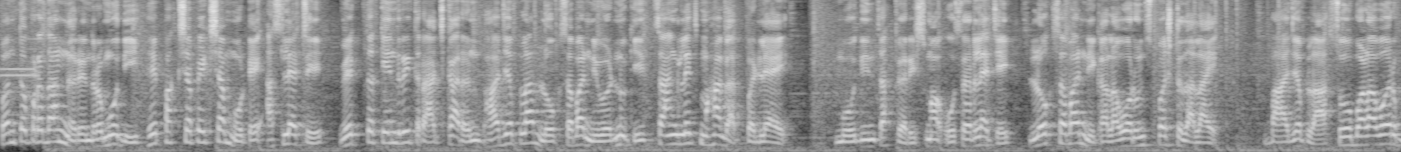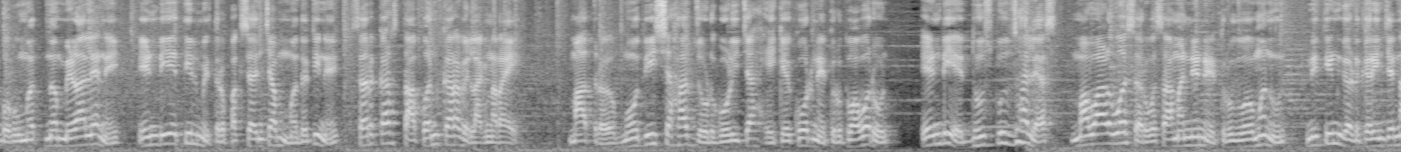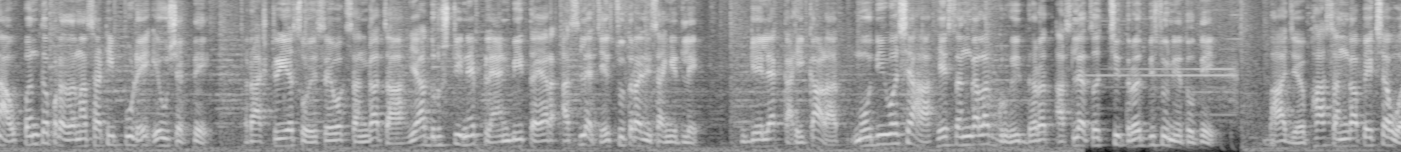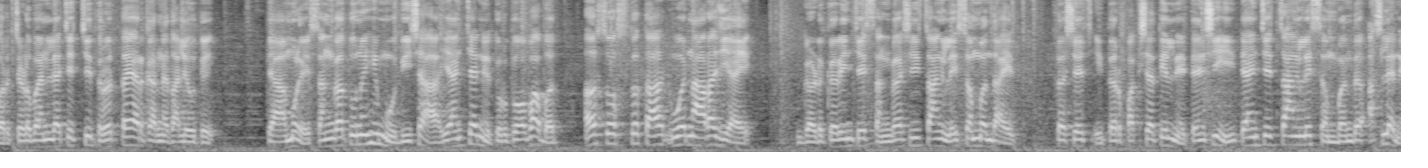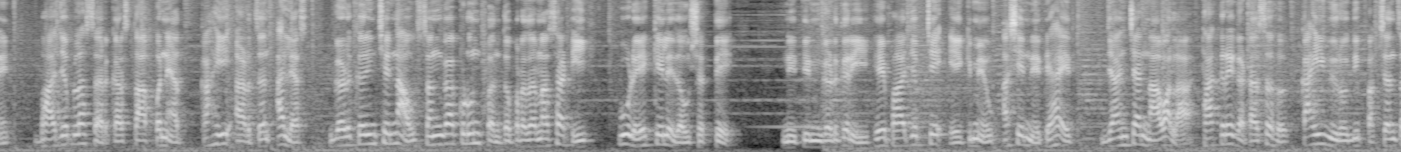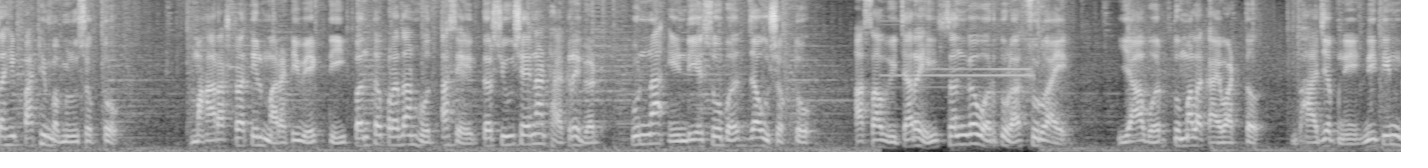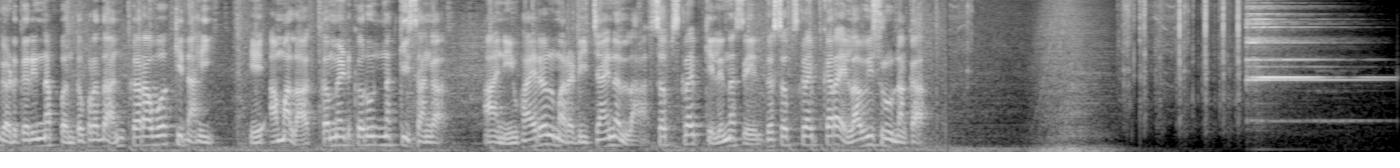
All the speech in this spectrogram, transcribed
पंतप्रधान नरेंद्र मोदी हे पक्षापेक्षा मोठे असल्याचे व्यक्त केंद्रित राजकारण भाजपला लोकसभा निवडणुकीत चांगलेच महागात पडले आहे. मोदींचा करिश्मा ओसरल्याचे लोकसभा निकालावरून स्पष्ट झाला आहे भाजपला सोबळावर बहुमत न मिळाल्याने एनडीएतील मित्रपक्षांच्या मदतीने सरकार स्थापन करावे लागणार आहे. मात्र मोदी शहा जोडगोळीच्या हेकेकोर नेतृत्वावरून एनडीए धुसफूस झाल्यास मवाळ व सर्वसामान्य नेतृत्व म्हणून नितीन गडकरींचे नाव पंतप्रधानासाठी पुढे येऊ शकते. राष्ट्रीय स्वयंसेवक संघाचा या दृष्टीने प्लॅन बी तयार असल्याचे सूत्रांनी सांगितले. गेल्या काही काळात मोदी व शहा हे संघाला गृहीत धरत असल्याचं चित्र दिसून येत होते. भाजप हा संघापेक्षा वरचढ बनल्याचे चित्र तयार करण्यात आले होते. त्यामुळे संघातूनही मोदी शहा यांच्या नेतृत्वाबाबत अस्वस्थता व नाराजी आहे. गडकरींचे संघाशी चांगले संबंध आहेत. तसेच इतर पक्षातील नेत्यांशीही त्यांचे चांगले संबंध असल्याने भाजपला सरकार स्थापण्यात काही अडचण आल्यास गडकरींचे नाव संघाकडून पंतप्रधानासाठी पुढे केले जाऊ शकते. नितीन गडकरी हे भाजपचे एकमेव असे नेते आहेत ज्यांच्या नावाला ठाकरे गटासह काही विरोधी पक्षांचाही पाठिंबा मिळू शकतो. महाराष्ट्रातील मराठी व्यक्ती पंतप्रधान होत असेल तर शिवसेना ठाकरे गट पुन्हा एनडीए सोबत जाऊ शकतो असा विचारही संघ वर्तुळात सुरू आहे. यावर तुम्हाला काय वाटतं? भाजपने नितीन गडकरींना पंतप्रधान करावं की नाही? हे आम्हाला कमेंट करून नक्की सांगा. आणि व्हायरल मराठी चॅनलला सबस्क्राईब केले नसेल तर सबस्क्राईब करायला विसरू नका.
